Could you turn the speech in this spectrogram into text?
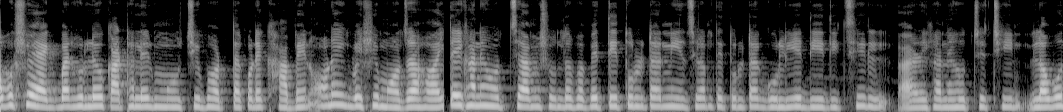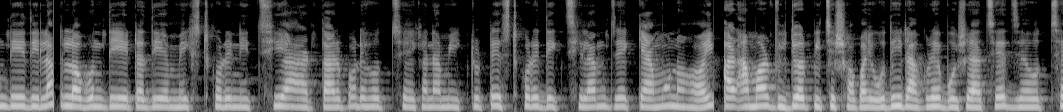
অবশ্যই একবার হলেও কাঁঠালের মুচি ভর্তা করে খাবেন। অনেক বেশি মজা হয়। তো এখানে হচ্ছে আমি সুন্দরভাবে তেঁতুলটা নিয়েছিলাম। তেঁতুলটা গুলিয়ে দিয়ে দিচ্ছি আর এখানে হচ্ছে চিন লবণ দিয়ে দিলাম। লবণ দিয়ে এটা দিয়ে মিক্সড করে নিচ্ছি আর তারপরে হচ্ছে এখানে আমি একটু টেস্ট করে দেখছিলাম যে কেমন হয়। আর আমার ভিডিওর পিছে সবাই অধীর আগ্রহে বসে আছে যে হচ্ছে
